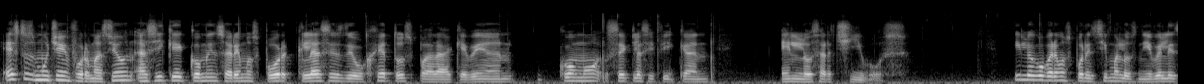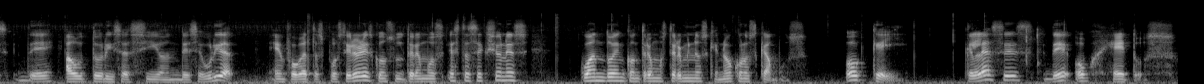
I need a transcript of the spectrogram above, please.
Esto es mucha información, así que comenzaremos por clases de objetos para que vean cómo se clasifican en los archivos. Y luego veremos por encima los niveles de autorización de seguridad. En fogatas posteriores consultaremos estas secciones cuando encontremos términos que no conozcamos. Ok, clases de objetos.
